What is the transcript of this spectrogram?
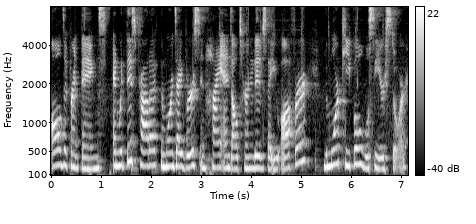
all different things. And with this product, the more diverse and high end alternatives that you offer, the more people will see your store.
